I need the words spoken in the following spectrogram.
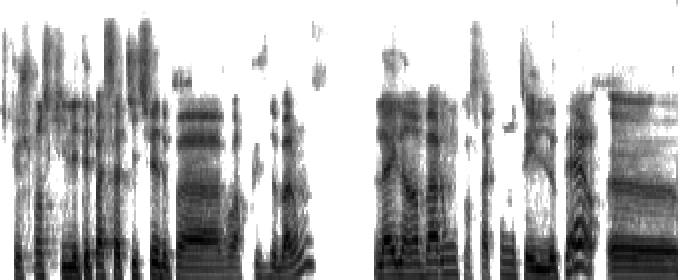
parce que je pense qu'il n'était pas satisfait de ne pas avoir plus de ballons. Là, il a un ballon quand ça compte et il le perd. Euh,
